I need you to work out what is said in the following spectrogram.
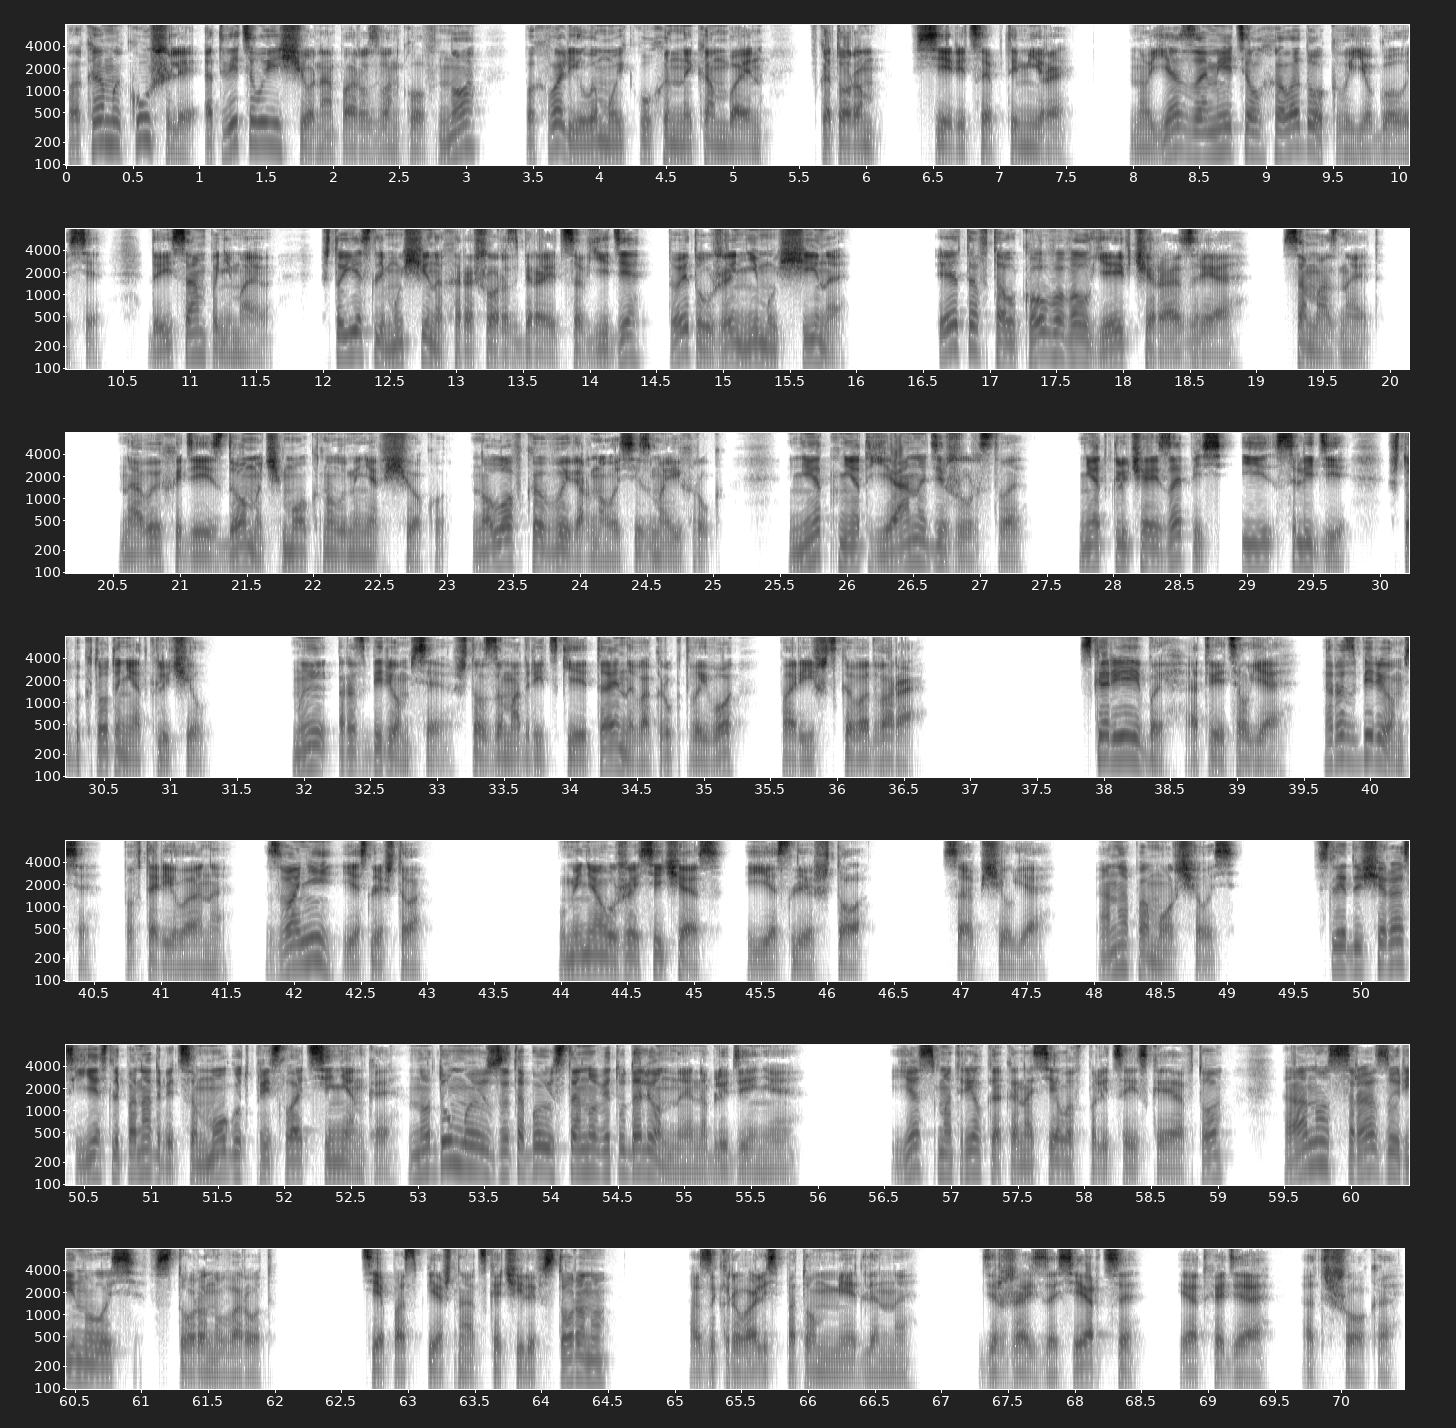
Пока мы кушали, ответила еще на пару звонков, но похвалила мой кухонный комбайн, в котором все рецепты мира. Но я заметил холодок в ее голосе, да и сам понимаю, что если мужчина хорошо разбирается в еде, то это уже не мужчина. Это втолковывал ей вчера зря. Сама знает. На выходе из дома чмокнула меня в щеку, но ловко вывернулась из моих рук. «Нет-нет, я на дежурство. Не отключай запись и следи, чтобы кто-то не отключил. Мы разберемся, что за мадридские тайны вокруг твоего парижского двора». «Скорее бы», — ответил я. «Разберемся», — повторила она. «Звони, если что». «У меня уже сейчас, если что», — сообщил я. Она поморщилась. В следующий раз, если понадобится, могут прислать Синенко, но, думаю, за тобой установят удаленное наблюдение». Я смотрел, как она села в полицейское авто, а оно сразу ринулось в сторону ворот. Те поспешно отскочили в сторону, а закрывались потом медленно, держась за сердце и отходя от шока.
